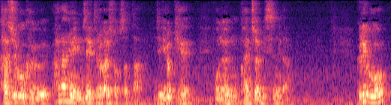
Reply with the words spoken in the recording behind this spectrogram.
가지고 그 하나님의 임재에 들어갈 수 없었다. 이제 이렇게 보는 관점이 있습니다. 그리고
